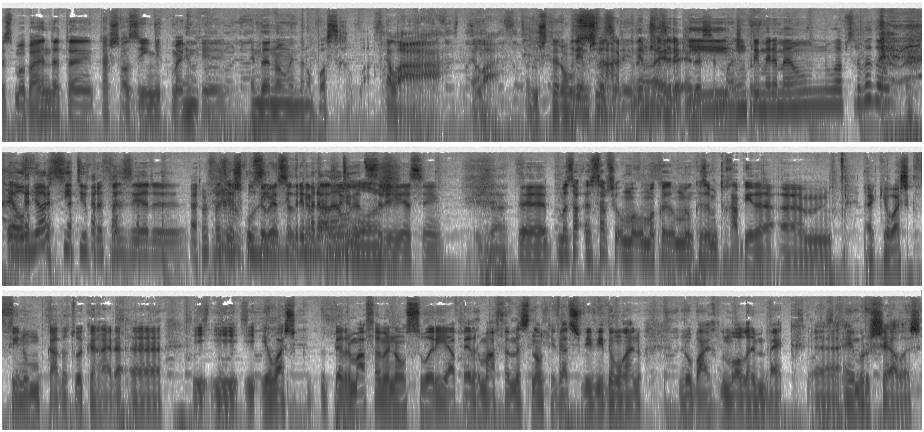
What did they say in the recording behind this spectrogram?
Tens uma banda, tens, estás sozinho, como é que. Ainda não, ainda não posso revelar. É lá, é lá. Vamos ter um podemos cenário. Fazer, podemos fazer ainda, aqui ainda um primeira mão no Observador. é o melhor sítio para fazer, para fazer exclusivos de primeira mão. Agradeceria, sim. Exato. Uh, mas ah, sabes, uma, uma, coisa, uma coisa muito rápida um, uh, que eu acho que define um bocado a tua carreira uh, e, e, e, eu acho que Pedro Mafama não soaria a Pedro Mafama se não tivesses vivido um ano no bairro de Molenbeek, em Bruxelas.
